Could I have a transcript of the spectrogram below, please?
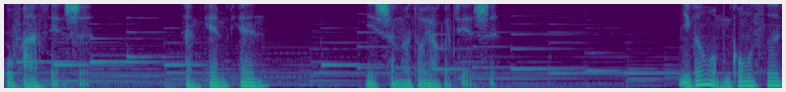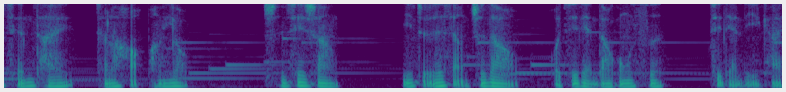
无法解释，但偏偏你什么都要个解释。你跟我们公司前台成了好朋友，实际上，你只是想知道我几点到公司，几点离开。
